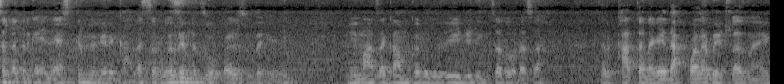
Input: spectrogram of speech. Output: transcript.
चला तर काही आईस्क्रीम वगैरे खाला सर्वजण झोपायला सुद्धा गेली मी माझं काम करत होतो एडिटिंगचा थोडासा. तर खाताना काही दाखवायला भेटलाच नाही.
